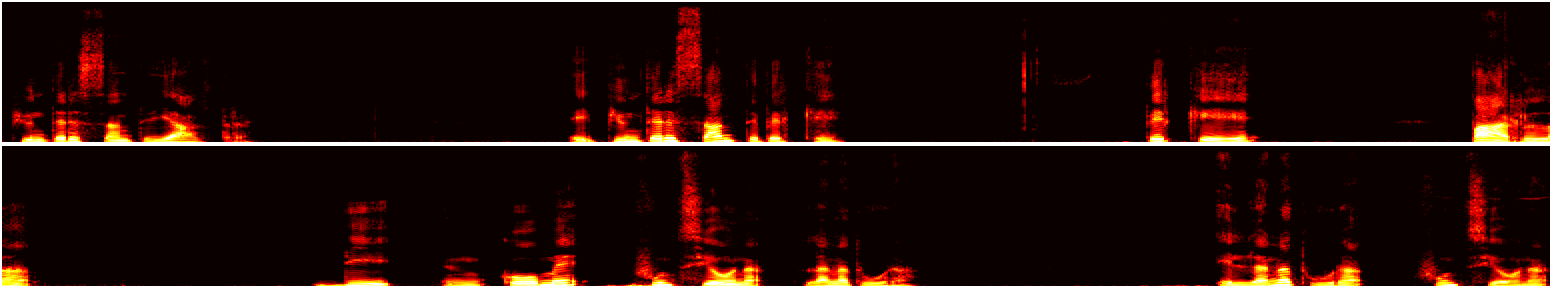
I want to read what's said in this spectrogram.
più interessante di altre. E più interessante perché? Perché parla di eh, come funziona la natura e la natura funziona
